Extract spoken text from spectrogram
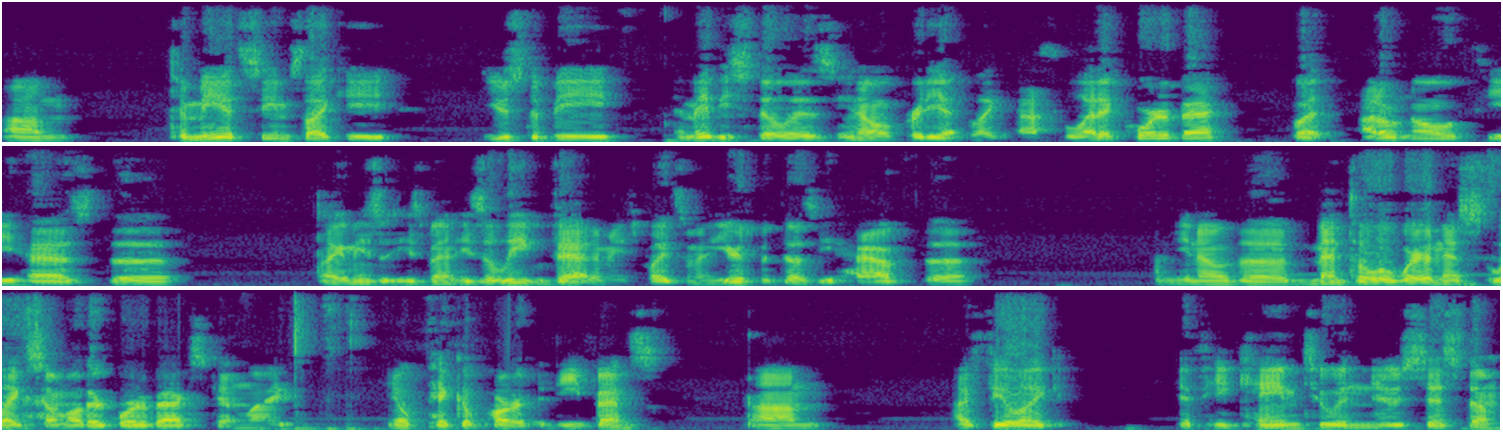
Um, to me, it seems like he used to be, and maybe still is, you know, pretty like athletic quarterback. But I don't know if he has the like. I mean, he's, he's been he's a league vet. I mean, he's played so many years, but does he have the you know the mental awareness like some other quarterbacks can like you know pick apart a defense? Um, I feel like if he came to a new system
